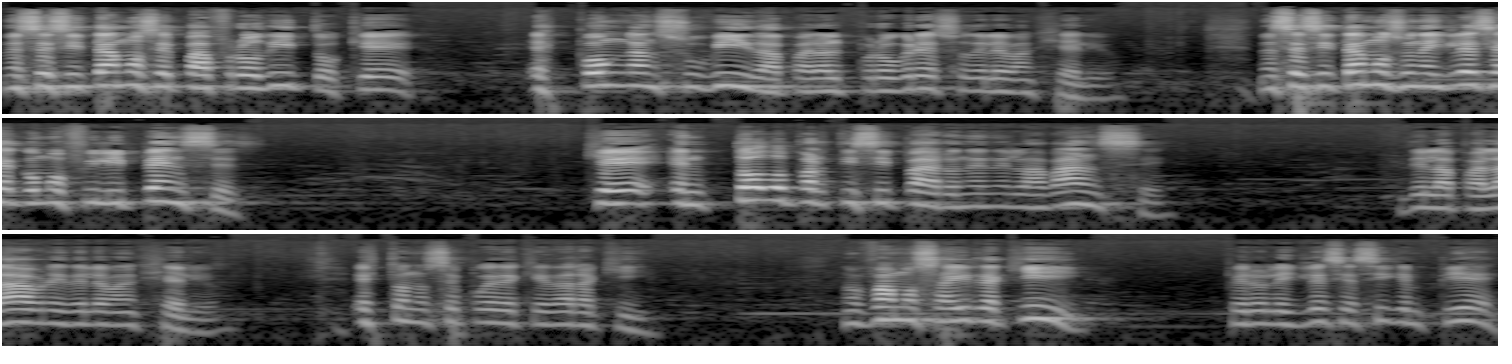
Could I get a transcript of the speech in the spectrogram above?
Necesitamos Epafroditos que expongan su vida para el progreso del Evangelio. Necesitamos una iglesia como Filipenses, que en todo participaron en el avance de la palabra y del Evangelio. Esto no se puede quedar aquí. Nos vamos a ir de aquí, pero la iglesia sigue en pie.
